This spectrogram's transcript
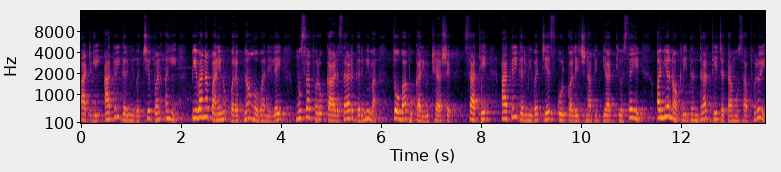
આટલી આકરી ગરમી વચ્ચે પણ અહીં પીવાના પાણીનું પરબ ન હોવાને લઈ મુસાફરો કાળઝાળ ગરમીમાં તોબા પુકારી ઉઠ્યા છે. સાથે આકરી ગરમી વચ્ચે સ્કૂલ કોલેજના વિદ્યાર્થીઓ સહિત અન્ય નોકરી ધંધાર્થે જતા મુસાફરોએ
